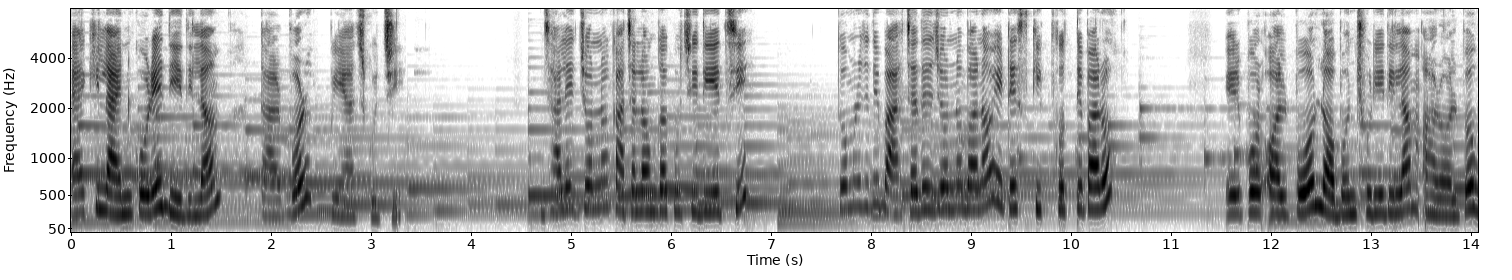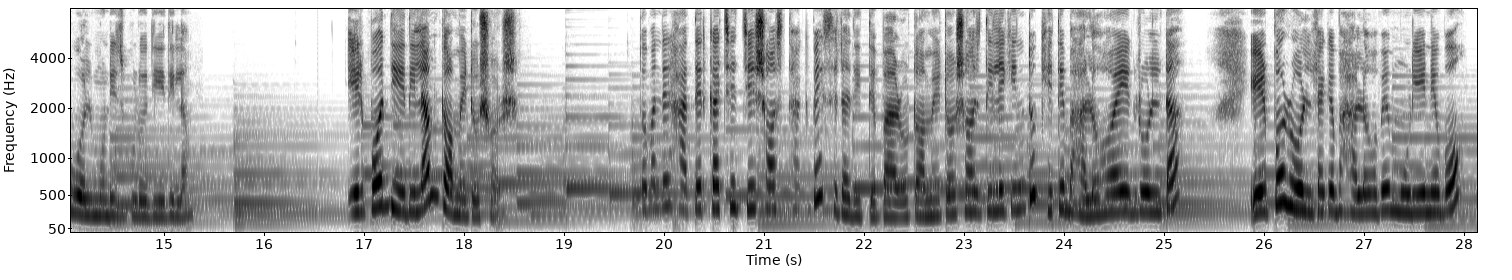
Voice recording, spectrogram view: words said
একই লাইন করে দিয়ে দিলাম। তারপর পেঁয়াজ কুচি। ঝালের জন্য কাঁচা লঙ্কা কুচি দিয়েছি। তোমরা যদি বাচ্চাদের জন্য বানাও, এটা স্কিপ করতে পারো। এরপর অল্প লবণ ছড়িয়ে দিলাম আর অল্প গোলমরিচ গুঁড়ো দিয়ে দিলাম। এরপর দিয়ে দিলাম টমেটো সস। তোমাদের হাতের কাছে যে সস থাকবে, সেটা দিতে পারো। টমেটো সস দিলে কিন্তু খেতে ভালো হয় এগ রোলটা। এরপর রোলটাকে ভালোভাবে মুড়িয়ে নেব।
